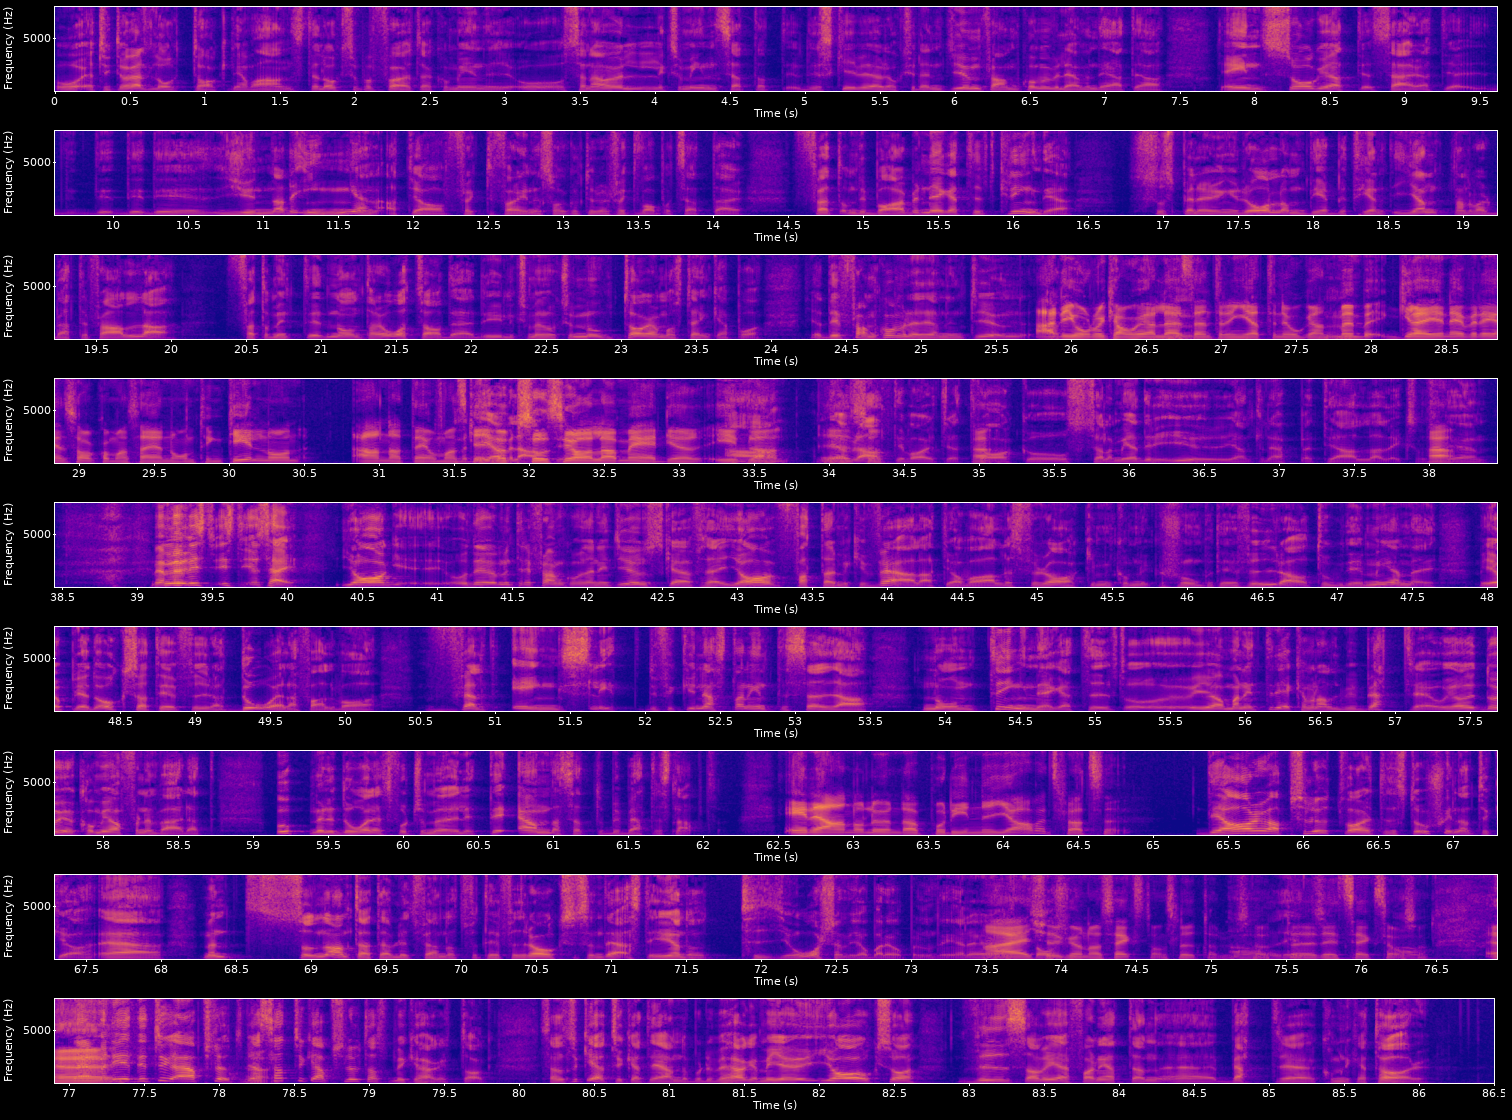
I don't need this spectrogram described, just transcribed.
Och jag tyckte det var väldigt lågt tak när jag var anställd också på företag jag kom in i. Och, och sen har jag liksom insett att, det skriver jag också i den intervjun, framkommer väl även det att jag, jag insåg ju att, så här, att jag, det, det, det, gynnade ingen att jag försökte föra in en sån kultur, jag försökte vara på ett sätt där. För att om det bara blir negativt kring det, så spelar det ingen roll om det beteendet egentligen hade varit bättre för alla. För att om inte någon tar åt sig av det, det är ju liksom också mottagaren måste tänka på. Ja, det framkommer väl i den intervjun. Ja, det gjorde det kanske. Jag läste mm. inte den jättenoggrant. Mm. Men grejen är väl det en sak om man säger någonting till någon annat är om man skriver på sociala medier ibland. Ja, det har väl alltid varit rätt rak ja. och, sociala medier är ju egentligen öppet till alla liksom. Ja. Det, nej men visst, visst så här, jag, och det, om inte det framkommer i den intervjun, ska jag säga, jag fattar mycket väl att jag var alldeles för rak i min kommunikation på TV4 och tog det med mig. Men jag upplevde också att TV4 då i alla fall var väldigt ängsligt. Du fick ju nästan inte säga någonting negativt och gör man inte det kan man aldrig bli bättre. Och jag, då kommer jag från en värld att upp med det dåliga så fort som möjligt. Det är enda sättet att bli bättre snabbt. Är det annorlunda på din nya arbetsplats nu? Det har absolut varit en stor skillnad tycker jag. Eh, men så antar jag att det har blivit förändrat för TV4 också sen dess. Det är ju ändå tio år sedan vi jobbade ihop eller någonting. Eller? Nej, 2016 slutade du, ja, så det är, det är sex år ja. sedan. Nej, men det, det, tycker jag absolut. Vi har satt tycker jag absolut haft mycket högre tak. Sen kan jag tycka att det ändå borde bli högre. Men jag, jag är också, vis av erfarenheten, eh, bättre kommunikatör.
